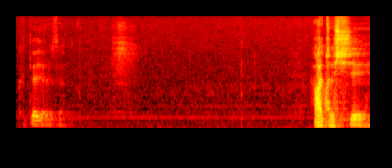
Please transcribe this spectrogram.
그때 그래서 아저씨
